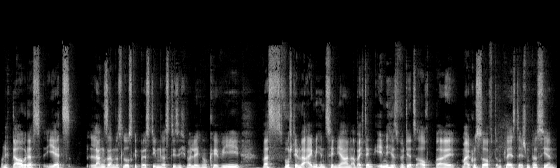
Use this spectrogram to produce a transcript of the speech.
Und ich glaube, dass jetzt langsam das losgeht bei Steam, dass die sich überlegen, okay, wie, was, wo stehen wir eigentlich in zehn Jahren? Aber ich denke, ähnliches wird jetzt auch bei Microsoft und PlayStation passieren.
